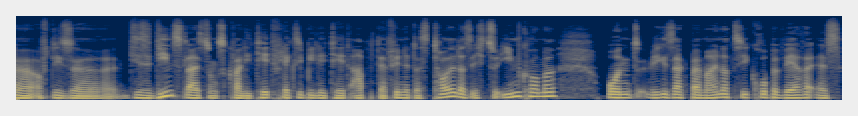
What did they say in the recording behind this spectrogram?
auf diese, diese Dienstleistungsqualität, Flexibilität ab. Der findet das toll, dass ich zu ihm komme. Und wie gesagt, bei meiner Zielgruppe wäre es äh,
